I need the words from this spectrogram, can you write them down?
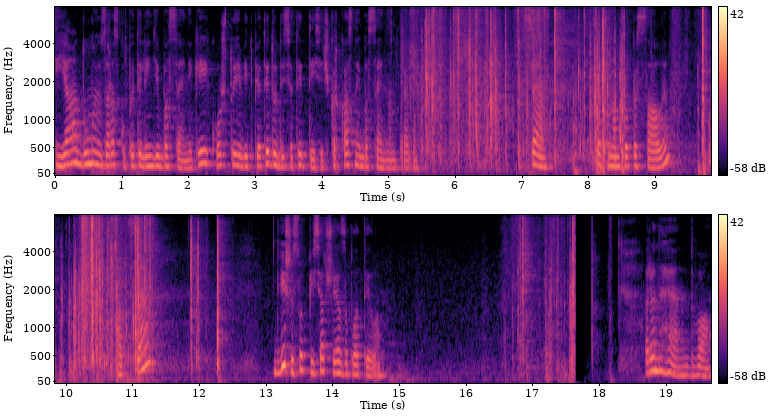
І Я думаю зараз купити Лінді басейн, який коштує від 5 до 10 тисяч. Каркасний басейн нам треба. Це те, що нам прописали. А це 2650, що я заплатила. Рентген 2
